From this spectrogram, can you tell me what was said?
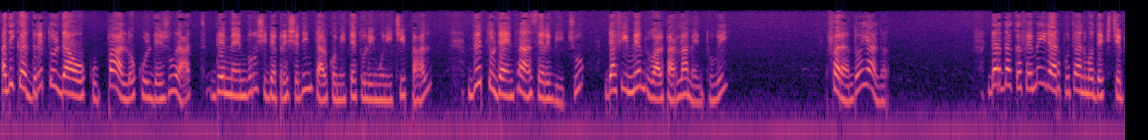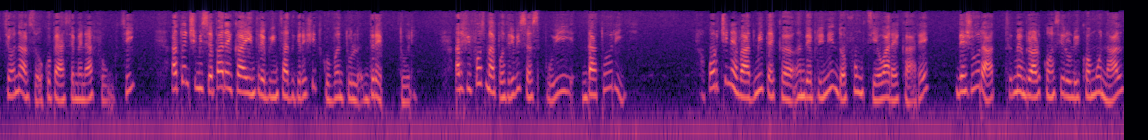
Adică dreptul de a ocupa locul de jurat, de membru și de președinte al comitetului municipal, dreptul de a intra în serviciu, de a fi membru al Parlamentului, fără îndoială. Dar dacă femeile ar putea în mod excepțional să ocupe asemenea funcții, atunci mi se pare că ai întrebințat greșit cuvântul drepturi. Ar fi fost mai potrivit să spui datorii. Oricine va admite că, îndeplinind o funcție oarecare, de jurat, membru al Consiliului Comunal,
